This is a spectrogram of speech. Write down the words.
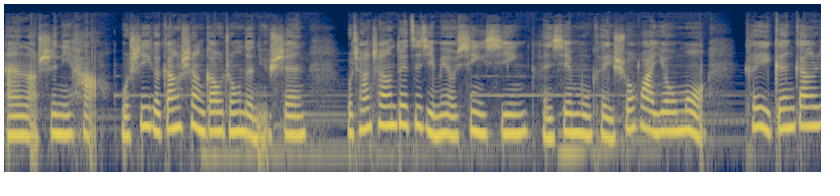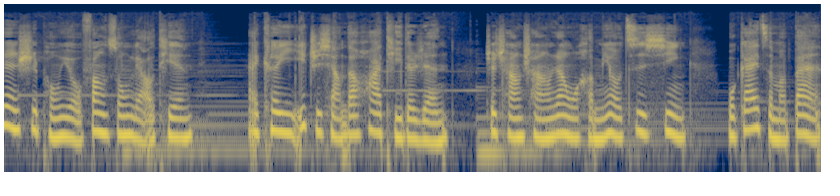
安安老师你好，我是一个刚上高中的女生，我常常对自己没有信心，很羡慕可以说话幽默。可以跟刚认识朋友放松聊天，还可以一直想到话题的人，这常常让我很没有自信。我该怎么办？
